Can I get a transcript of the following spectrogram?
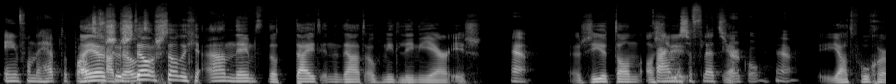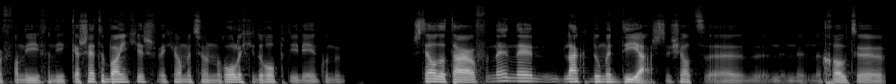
een van de heptapods Nou ja, gaat zo dood. stel, stel dat je aanneemt dat tijd inderdaad ook niet lineair is. Ja. Eh, zie het dan als Time je, is a flat ja. circle. Ja. je had vroeger van die, van die cassettebandjes, weet je wel, met zo'n rolletje erop die je erin kon doen. Stel dat daar, of nee, nee, laat ik het doen met dia's. Dus je had een, een grote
